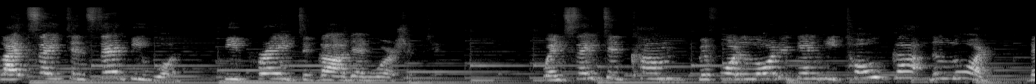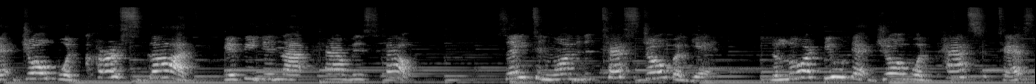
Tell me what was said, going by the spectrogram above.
like Satan said he would. He prayed to God and worshiped him. When Satan come before the Lord again, he told God the Lord that Job would curse God if he did not have his health. Satan wanted to test Job again. The Lord knew that Job would pass the test,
